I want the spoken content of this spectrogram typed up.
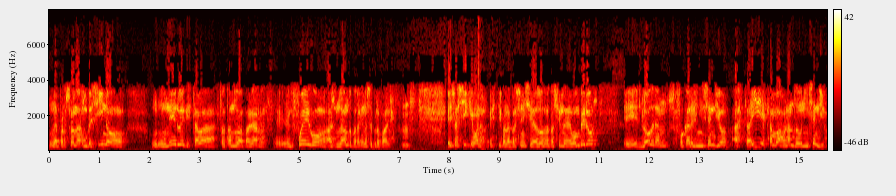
una persona, un vecino, un, héroe que estaba tratando de apagar eh, el fuego, ayudando para que no se propague. Es así que, bueno, este, con la presencia de dos dotaciones de bomberos, eh, logran sofocar el incendio. Hasta ahí estamos hablando de un incendio.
